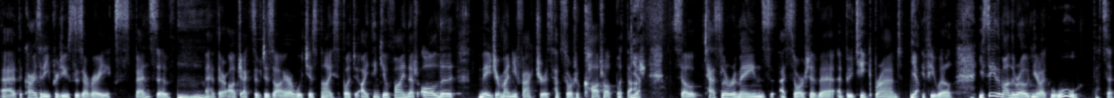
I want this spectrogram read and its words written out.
Uh, the cars that he produces are very expensive. Uh, they're objects of desire, which is nice. But I think you'll find that all the major manufacturers have sort of caught up with that. Yeah. So Tesla remains a sort of a, a boutique brand, Yeah. if you will. You see them on the road and you're like, ooh, that's a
